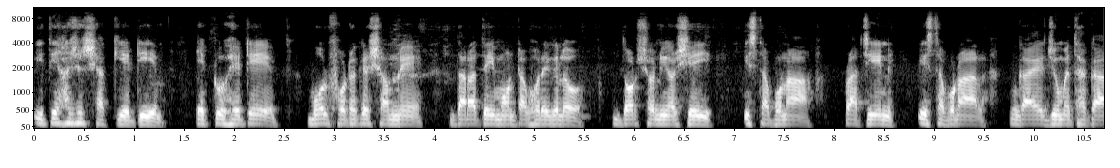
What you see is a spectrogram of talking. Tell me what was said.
ইতিহাসের সাক্ষী এটি। একটু হেঁটে মূল ফটকের সামনে দাঁড়াতেই মনটা ভরে গেল দর্শনীয় সেই স্থাপনা। প্রাচীন স্থাপনার গায়ে জমে থাকা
